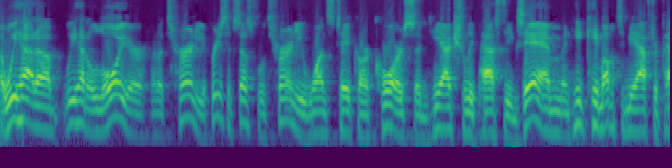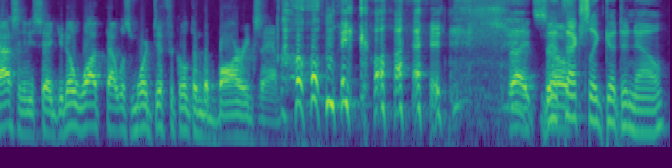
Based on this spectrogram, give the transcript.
Uh, we had a we had a lawyer, an attorney, a pretty successful attorney, once take our course, and he actually passed the exam. And he came up to me after passing, and he said, "You know what? That was more difficult than the bar exam." Oh my god! Right. So, That's actually good to know.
